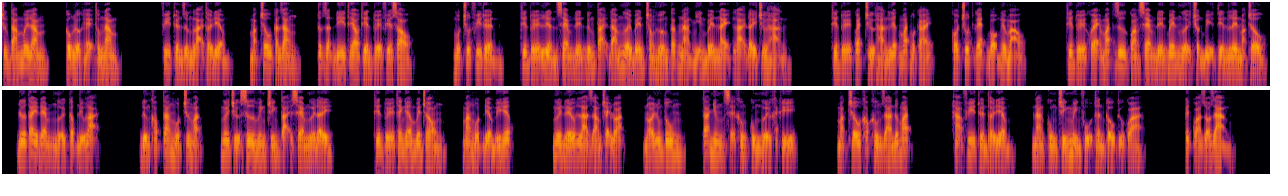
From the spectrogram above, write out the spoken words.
chương tám mươi lăm, công lược hệ thống năm. Phi thuyền dừng lại thời điểm mặc châu cắn răng, tức giận đi theo thiên tuế phía sau. Một chút phi thuyền, thiên tuế liền xem đến đứng tại đám người bên trong hướng các nàng nhìn bên này lại đây trừ hàn. Thiên tuế quét trừ hàn liếc mắt một cái, có chút ghét bỏ miếu máu. Thiên tuế khỏe mắt dư quang xem đến bên người chuẩn bị tiến lên mặc châu, đưa tay đem người cấp níu lại. Đừng khóc tang một chương mặt, ngươi trừ sư huynh chính tại xem ngươi đây. Thiên tuế thanh âm bên trong, mang một điểm uy hiếp. Ngươi nếu là dám chạy loạn, nói lung tung, ta nhưng sẽ không cùng ngươi khách khí. Mặc châu khóc không ra nước mắt. Hạ phi thuyền thời điểm nàng cùng chính mình phụ thân cầu cứu qua. Kết quả rõ ràng,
